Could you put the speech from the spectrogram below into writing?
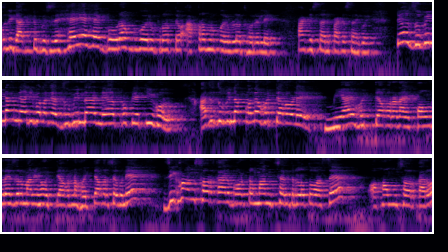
যদি গাড়ীটো গুচি যায়? সেয়ে সেই গৌৰৱ গগৈৰ ওপৰত তেওঁ আক্ৰমণ কৰিবলৈ ধৰিলে পাকিস্তানী পাকিস্তানী কৈ তেওঁ জুবিন দাক ন্যায় দিব লাগে। জুবিন দাৰ ন্যায়ৰ প্ৰক্ৰিয়া কি হ'ল? আজি জুবিন দাক কোনে হত্যা কৰিলে? মিয়াই হত্যা কৰা নাই। কংগ্ৰেছৰ মানুহে হত্যা কৰা নাই। হত্যা কৰিছে কোনে? যিখন চৰকাৰ বৰ্তমান চেণ্ট্ৰেলতো আছে অসম চৰকাৰো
